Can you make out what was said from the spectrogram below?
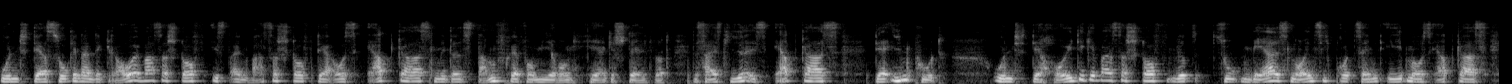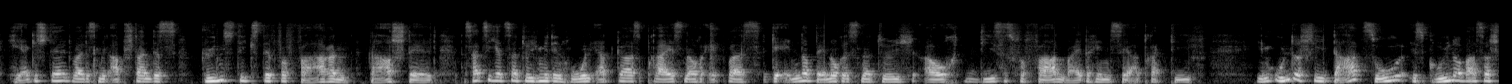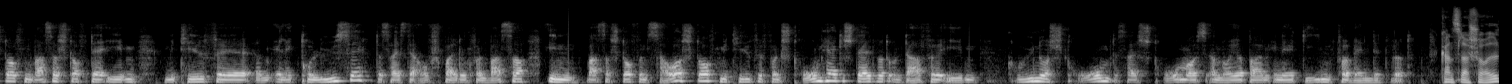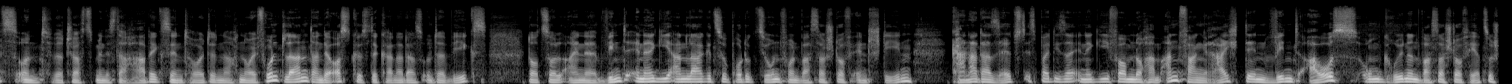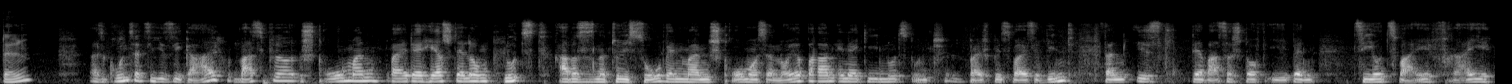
Und der sogenannte graue Wasserstoff ist ein Wasserstoff, der aus Erdgas mittels Dampfreformierung hergestellt wird. Das heißt, hier ist Erdgas der Input. Und der heutige Wasserstoff wird zu mehr als 90 Prozent eben aus Erdgas hergestellt, weil es mit Abstand das günstigste Verfahren darstellt. Das hat sich jetzt natürlich mit den hohen Erdgaspreisen auch etwas geändert. Dennoch ist natürlich auch dieses Verfahren weiterhin sehr attraktiv. Im Unterschied dazu ist grüner Wasserstoff ein Wasserstoff, der eben mithilfe ähm, Elektrolyse, das heißt der Aufspaltung von Wasser, in Wasserstoff und Sauerstoff mithilfe von Strom hergestellt wird und dafür eben grüner Strom, das heißt Strom aus erneuerbaren Energien verwendet wird. Kanzler Scholz und Wirtschaftsminister Habeck sind heute nach Neufundland an der Ostküste Kanadas unterwegs. Dort soll eine Windenergieanlage zur Produktion von Wasserstoff entstehen. Kanada selbst ist bei dieser Energieform noch am Anfang. Reicht den Wind aus, um grünen Wasserstoff herzustellen? Also grundsätzlich ist egal, was für Strom man bei der Herstellung nutzt. Aber es ist natürlich so, wenn man Strom aus erneuerbaren Energien nutzt und beispielsweise Wind, dann ist der Wasserstoff eben CO2-frei.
